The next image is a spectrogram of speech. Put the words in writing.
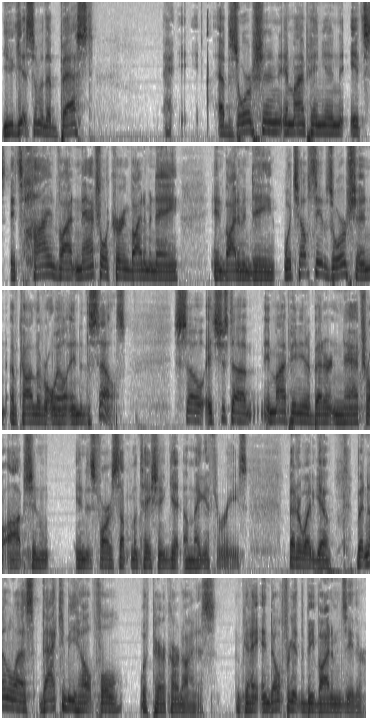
You get some of the best absorption, in my opinion. It's it's high in natural occurring vitamin A and vitamin D, which helps the absorption of cod liver oil into the cells. So it's just a, in my opinion, a better natural option in as far as supplementation and get omega threes. Better way to go. But nonetheless, that can be helpful with pericarditis. Okay, and don't forget the B vitamins either.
